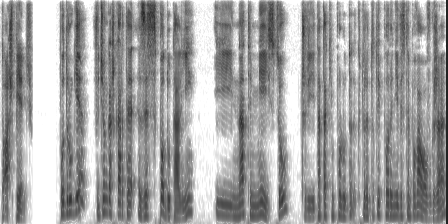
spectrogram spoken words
to aż pięć. Po drugie, wyciągasz kartę ze spodu talii i na tym miejscu, czyli na takim polu, które do tej pory nie występowało w grze,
